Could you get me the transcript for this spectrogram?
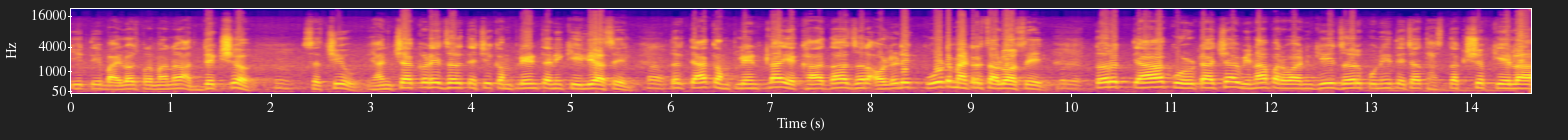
की ते बायलॉजप्रमाणे अध्यक्ष सचिव ह्यांच्याकडे जर त्याची कंप्लेंट त्यांनी केली असेल. तर त्या कंप्लेंटला एखादा जर ऑलरेडी कोर्ट मॅटर चालू असेल. तर त्या कोर्टाच्या विनापरवानगी जर कुणी त्याच्यात हस्तक्षेप केला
